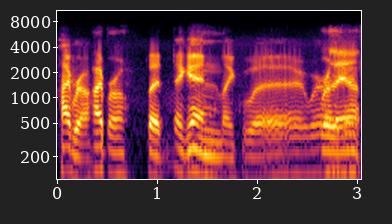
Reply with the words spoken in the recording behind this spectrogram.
Highbrow. Highbrow, But again, like wh- where, where are they at?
